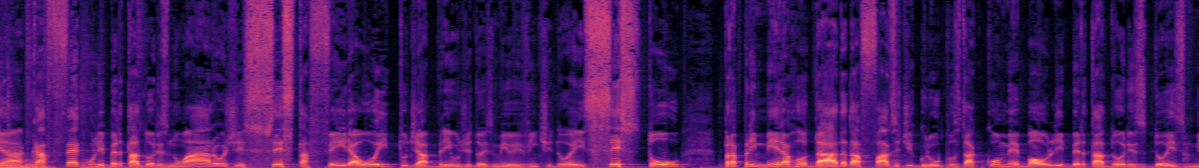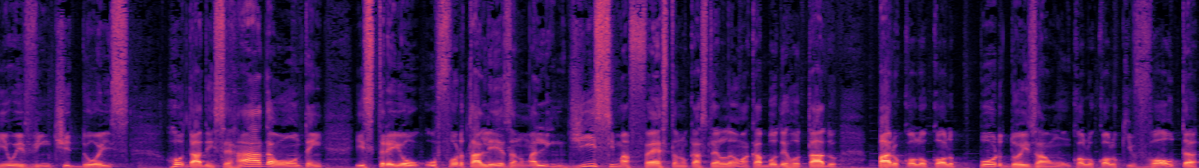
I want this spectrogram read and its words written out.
dia! Café com Libertadores no ar, hoje sexta-feira, 8 de abril de 2022, sextou para a primeira rodada da fase de grupos da Comebol Libertadores 2022. Rodada encerrada, ontem estreou o Fortaleza numa lindíssima festa no Castelão, acabou derrotado para o Colo-Colo por 2 a 1 Colo-Colo que volta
